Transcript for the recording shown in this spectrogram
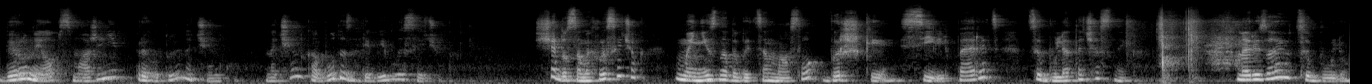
Дируни обсмажені, приготую начинку. Начинка буде з грибів лисичок. Ще до самих лисичок мені знадобиться масло, вершки, сіль, перець, цибуля та часник. Нарізаю цибулю.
